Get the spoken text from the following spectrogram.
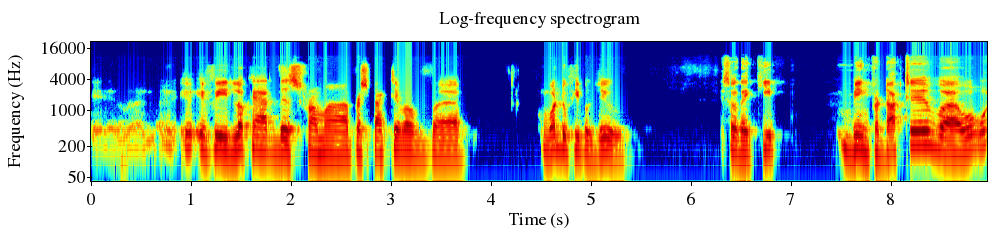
if we look at this from a perspective of uh, what do people do, so they keep being productive. Uh,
